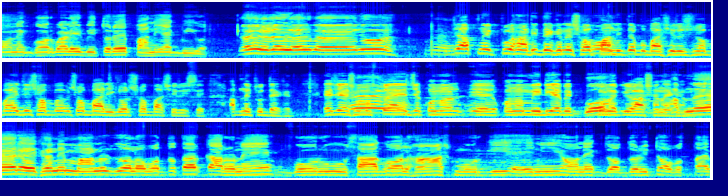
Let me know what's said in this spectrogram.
অনেক ঘরবাড়ির ভিতরে পানি এক বিঘত। যে আপনি একটু হাঁটি দেখেন সব পানিতে বাসি রয়েছে সব এই যে সব সব বাড়িঘর সব বাসি রয়েছে আপনি একটু দেখেন। এই যে সমস্ত এই যে কোন কোন মিডিয়া কোনো কেউ আসে না আপনার এখানে মানুষ জলবদ্ধতার কারণে গরু ছাগল হাঁস মুরগি এই নিয়ে অনেক জর্জরিত অবস্থায়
